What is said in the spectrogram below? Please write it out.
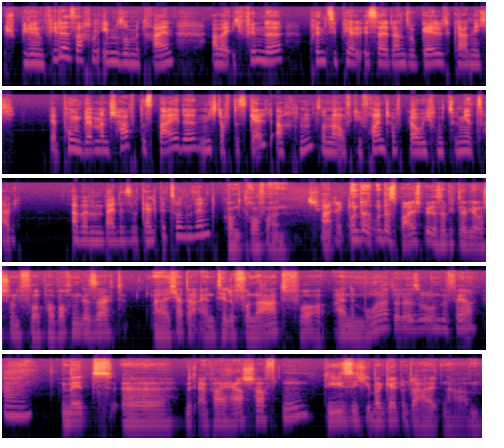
spielen viele Sachen eben so mit rein. Aber ich finde, prinzipiell ist ja dann so Geld gar nicht der Punkt. Wenn man schafft, dass beide nicht auf das Geld achten, sondern auf die Freundschaft, glaube ich, funktioniert es halt. Aber wenn beide so geldbezogen sind, Kommt drauf an. Schwierig. Ah, Und das, und das Beispiel, das habe ich glaube ich aber schon vor ein paar Wochen gesagt. Äh, Ich hatte ein Telefonat vor einem Monat oder so ungefähr Mhm. mit, äh, mit ein paar Herrschaften, die sich über Geld unterhalten haben.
